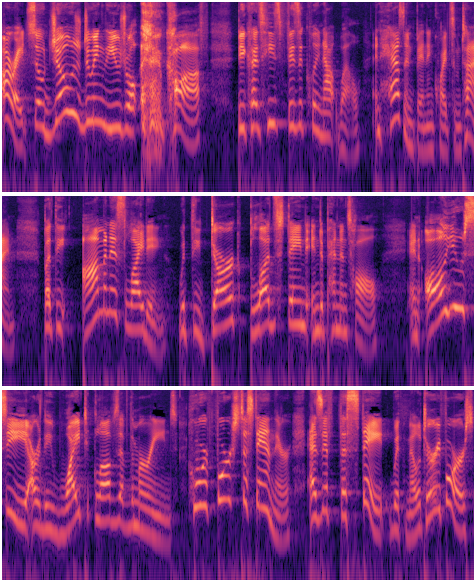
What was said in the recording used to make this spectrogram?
All right, so Joe's doing the usual cough because he's physically not well and hasn't been in quite some time. But the ominous lighting with the dark, blood-stained Independence Hall, and all you see are the white gloves of the Marines, who were forced to stand there as if the state, with military force,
